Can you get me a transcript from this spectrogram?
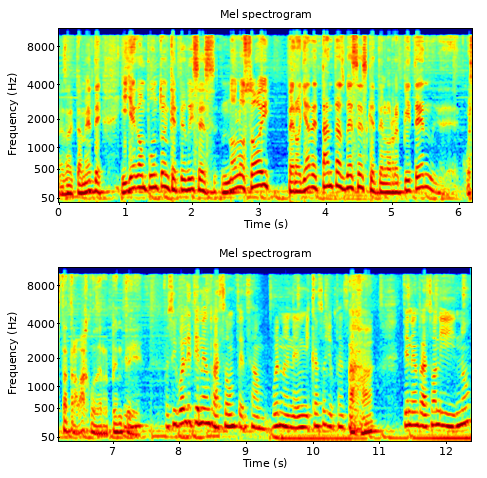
Exactamente. Y llega un punto en que te dices, no lo soy, pero ya de tantas veces que te lo repiten, eh, cuesta trabajo de repente. Pues igual y tienen razón, pensamos. Bueno, en, en mi caso yo pensaba, Ajá. tienen razón y no,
